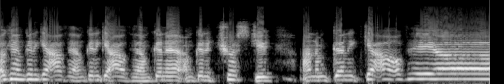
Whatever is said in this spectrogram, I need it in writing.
okay, I'm gonna get out of here. I'm gonna get out of here. I'm gonna, I'm gonna trust you, and I'm gonna get out of here.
